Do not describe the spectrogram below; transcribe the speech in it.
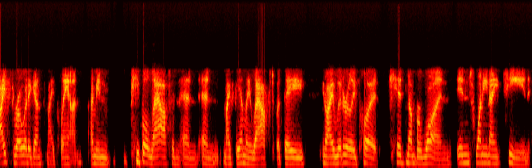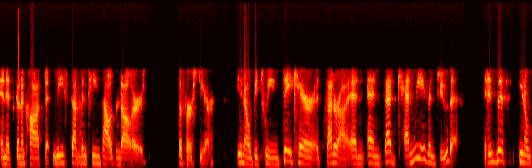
I throw it against my plan. I mean, people laugh and and and my family laughed, but they, you know, I literally put kid number one in 2019 and it's going to cost at least $17,000 the first year, you know, between daycare, et cetera, and, and said, can we even do this? Is this, you know,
